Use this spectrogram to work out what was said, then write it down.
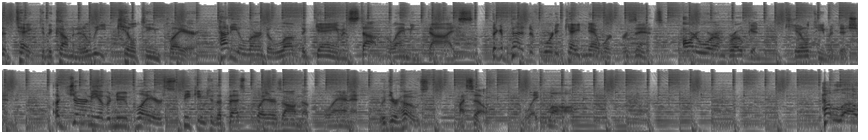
does it take to become an elite kill team player? How do you learn to love the game and stop blaming dice? The competitive 40k network presents Art of War Unbroken Kill Team Edition. A journey of a new player speaking to the best players on the planet. With your host, myself, Blake Law.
